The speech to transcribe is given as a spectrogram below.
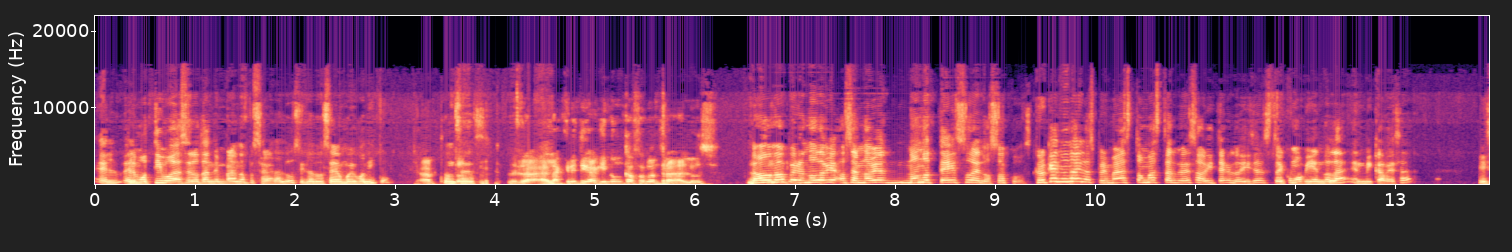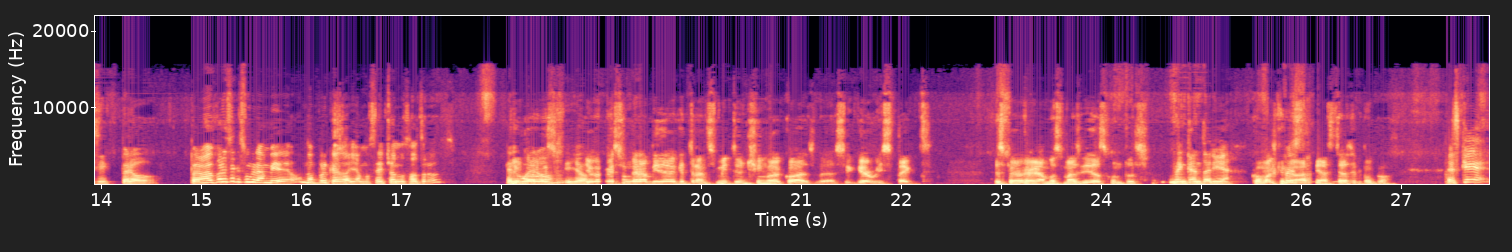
el, el, motivo de hacerlo tan temprano, pues era la luz, y la luz se ve muy bonita. Entonces, la, la, crítica aquí nunca fue contra la luz. No, no, pero no lo había, o sea, no había, no noté eso de los ojos. Creo que en una de las primeras tomas, tal vez ahorita que lo dices, estoy como viéndola en mi cabeza. Y sí, pero, pero me parece que es un gran video, no porque lo hayamos hecho nosotros. El yo y yo. Yo creo que es un gran video que transmite un chingo de cosas, así que respect. Espero que hagamos más videos juntos. Me encantaría. Como el que me pues, bateaste hace poco. Es que,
